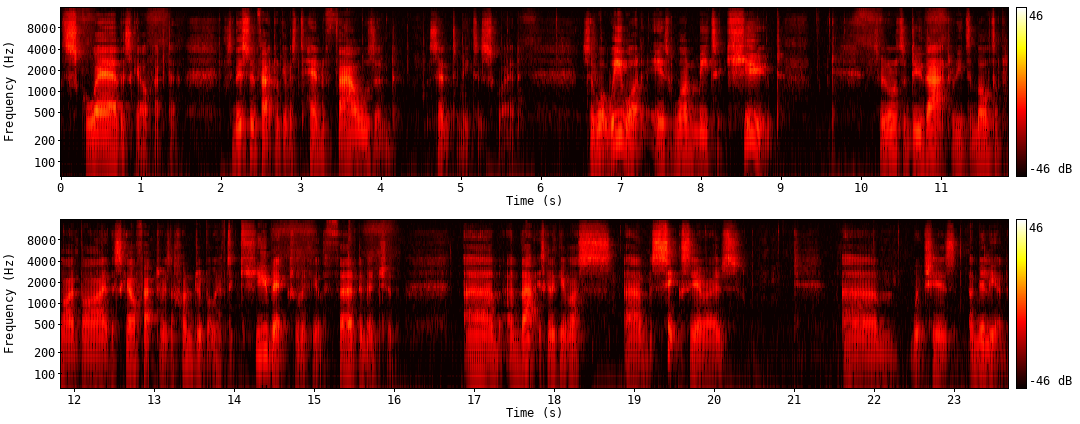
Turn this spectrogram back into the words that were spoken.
square the scale factor. So this in fact will give us 10,000 centimetres squared. So what we want is 1 metre cubed. So in order to do that, we need to multiply by, the scale factor is 100, but we have to cube it because we're looking at the third dimension. Um, and that is going to give us um, six zeros, um, which is a million.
